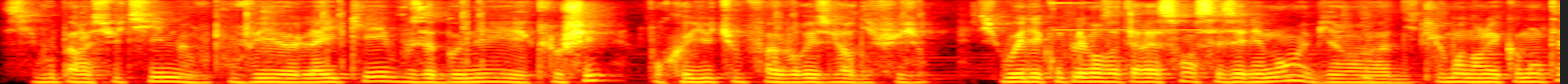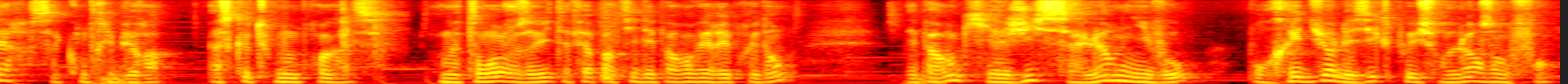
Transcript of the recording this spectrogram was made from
Si vous paraissent utiles, vous pouvez euh, liker, vous abonner et clocher pour que YouTube favorise leur diffusion. Si vous voyez des compléments intéressants à ces éléments, eh bien euh, dites-le moi dans les commentaires, ça contribuera à ce que tout le monde progresse. En attendant, je vous invite à faire partie des parents verts et prudents, des parents qui agissent à leur niveau pour réduire les expositions de leurs enfants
